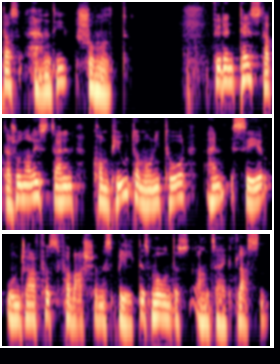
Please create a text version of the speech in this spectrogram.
das Handy schummelt. Für den Test hat der Journalist seinen Computermonitor ein sehr unscharfes, verwaschenes Bild des Mondes anzeigen lassen.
